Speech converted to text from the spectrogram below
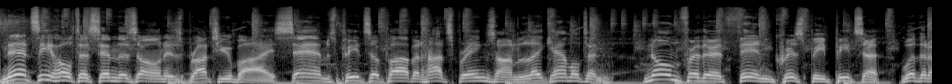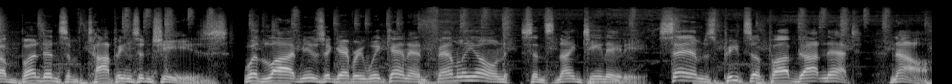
Nancy Holthus in the Zone is brought to you by Sam's Pizza Pub and Hot Springs on Lake Hamilton. Known for their thin, crispy pizza with an abundance of toppings and cheese. With live music every weekend and family owned since 1980. Sam'sPizzaPub.net. Now,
